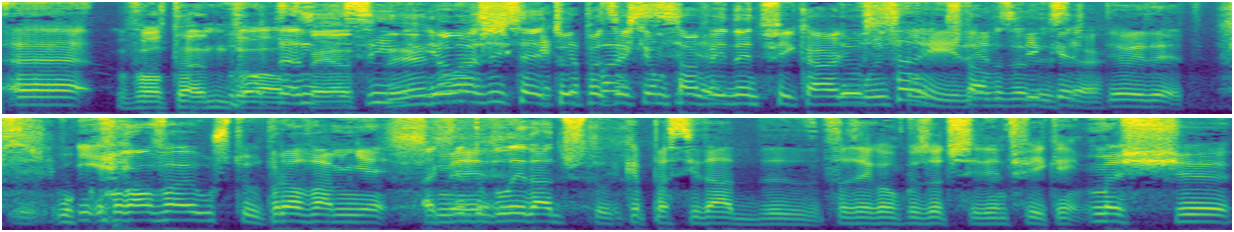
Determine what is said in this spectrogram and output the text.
ah, Voltando, voltando, ao sim, PSD. eu acho acho isso é que tudo para dizer que eu me estava a identificar Eu muito com o que sei, estavas a dizer. eu O que E- prova o estudo. prova a minha, A credibilidade do estudo. capacidade de fazer com que os outros se identifiquem. Mas eh,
